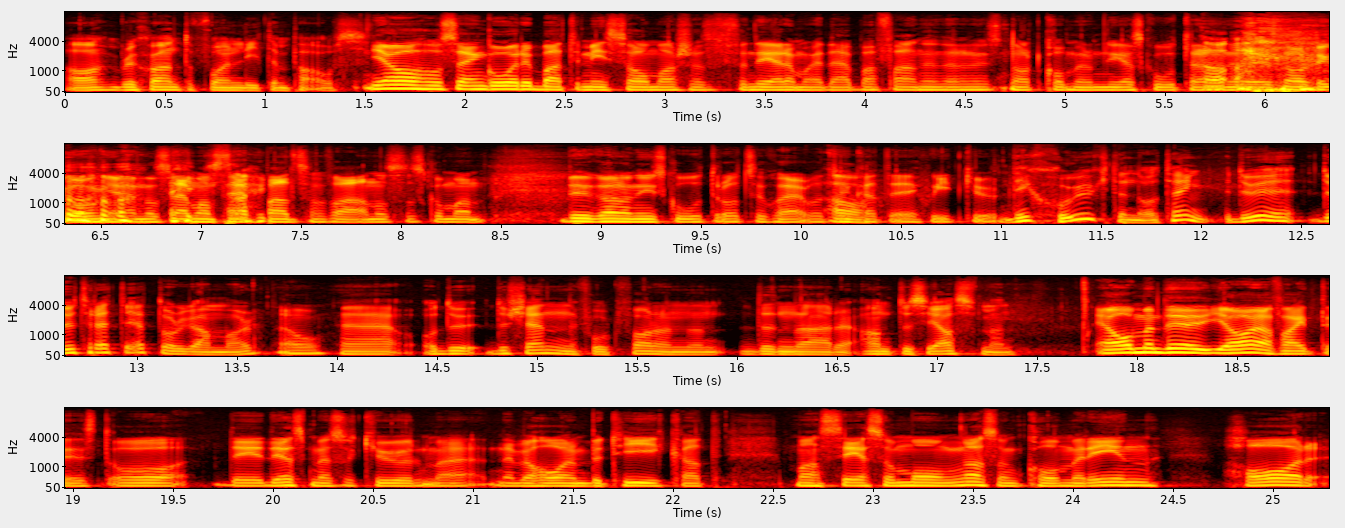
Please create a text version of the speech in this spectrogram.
ja, det blir skönt att få en liten paus. Ja, och sen går det bara till midsommar så funderar man ju där, bara fan nu snart kommer de nya skotrarna, ja. nu är det snart igång igen och så är man peppad som fan och så ska man bygga en ny skoter åt sig själv och tycka ja. att det är skitkul. Det är sjukt ändå. Tänk, du är, du är 31 år gammal ja. eh, och du, du känner fortfarande den, den där entusiasmen. Ja, men det gör jag faktiskt. Och Det är det som är så kul med när vi har en butik, att man ser så många som kommer in, har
